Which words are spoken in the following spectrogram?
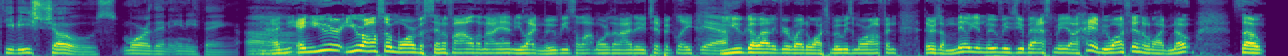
TV shows more than anything. Uh, and and you're you're also more of a cinephile than I am. You like movies a lot more than I do typically. Yeah. You go out of your way to watch movies more often. There's a million movies you've asked me like, "Hey, have you watched this?" And I'm like, "Nope." So,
